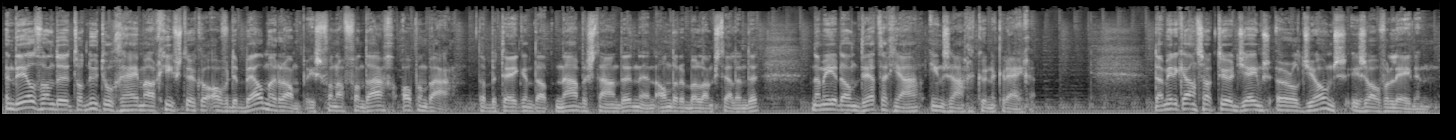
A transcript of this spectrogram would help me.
Een deel van de tot nu toe geheime archiefstukken over de Bijlmerramp is vanaf vandaag openbaar. Dat betekent dat nabestaanden en andere belangstellenden na meer dan 30 jaar inzage kunnen krijgen. De Amerikaanse acteur James Earl Jones is overleden.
